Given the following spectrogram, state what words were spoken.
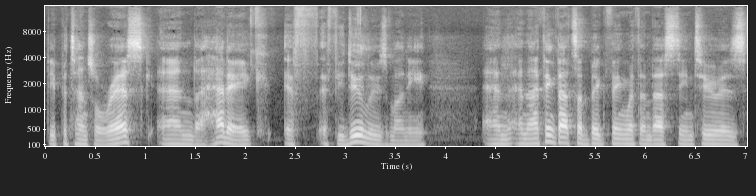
the potential risk and the headache if if you do lose money. And and I think that's a big thing with investing too is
